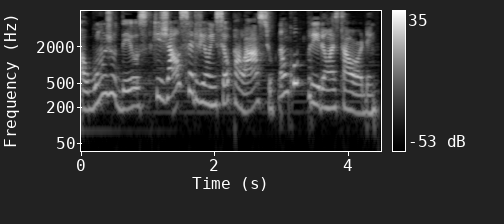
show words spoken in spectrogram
Alguns judeus que já o serviam em seu palácio não cumpriram esta ordem,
